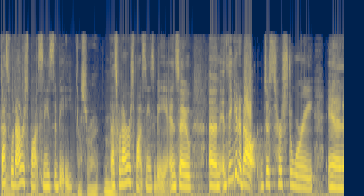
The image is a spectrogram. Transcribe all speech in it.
That's what our response needs to be. That's right. That's what our response needs to be. And so, um, and thinking about just her story and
